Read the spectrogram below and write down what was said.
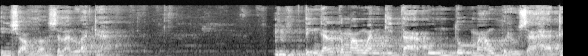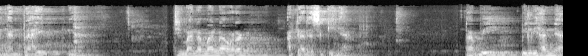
insya Allah selalu ada. Tinggal kemauan kita untuk mau berusaha dengan baik. Di mana-mana orang ada rezekinya. Tapi pilihannya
